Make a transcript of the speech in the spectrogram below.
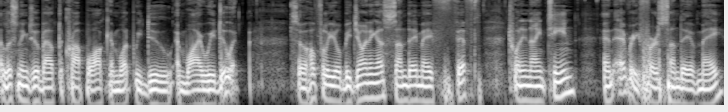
uh, listening to about the crop walk and what we do and why we do it. So hopefully you'll be joining us Sunday, May 5th, 2019, and every first Sunday of May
